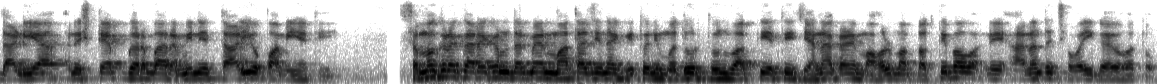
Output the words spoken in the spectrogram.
દાંડિયા અને સ્ટેપ ગરબા રમીને તાળીઓ પામી હતી. સમગ્ર કાર્યક્રમ દરમિયાન માતાજીના ગીતોની મધુર ધૂન વાગતી હતી, જેના કારણે માહોલમાં ભક્તિભાવ અને આનંદ છવાઈ ગયો હતો.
